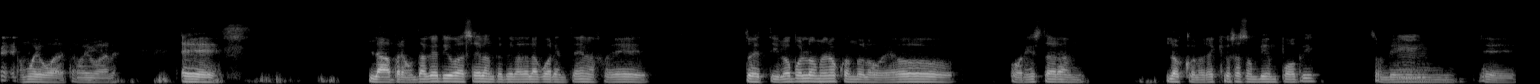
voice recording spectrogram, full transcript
estamos igual, estamos iguales. Eh, la pregunta que te iba a hacer antes de la de la cuarentena fue tu estilo, por lo menos cuando lo veo por Instagram, los colores que usas son bien poppy, son bien, eh,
